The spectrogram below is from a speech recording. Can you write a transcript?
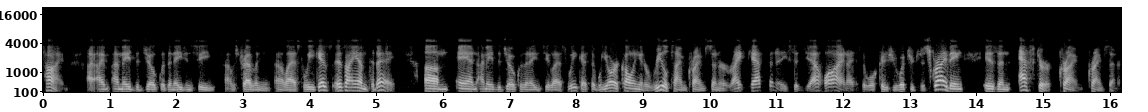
time. I, I made the joke with an agency. I was traveling uh, last week, as as I am today, um, and I made the joke with an agency last week. I said, "We are calling it a real-time crime center, right, Captain?" And he said, "Yeah, why?" And I said, "Well, because you, what you're describing is an after crime crime center."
